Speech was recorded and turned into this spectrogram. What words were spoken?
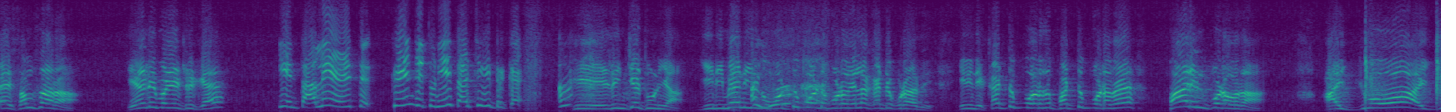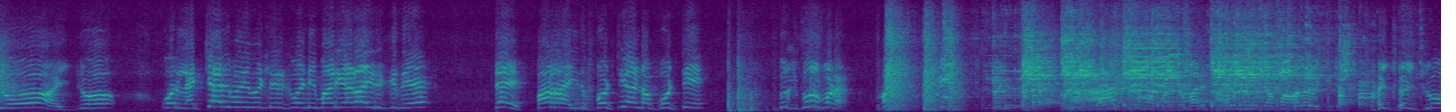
ஏய் சம்சாரம் என்னடி பண்ணிட்டு இருக்க? என் தலை எழுத்து கிழிஞ்ச துணியை தச்சுக்கிட்டு இருக்கேன் கிழிஞ்ச துணியா? இனிமே நீ ஒட்டு போட்ட புடவை எல்லாம் கட்டக்கூடாது. இனி நீ கட்டு போறது பட்டு புடவை பாரின் புடவை தான். ஐயோ ஐயோ ஐயோ. ஒரு லட்சாதிபதி வீட்டுல இருக்க வேண்டிய மாதிரியாடா இருக்குது. டேய் பாரு இது பொட்டியாண்டா பொட்டி. தூக்கி பாரு அருமையா டப்பாவெல்லாம் வச்சுட்டு ஐயோ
